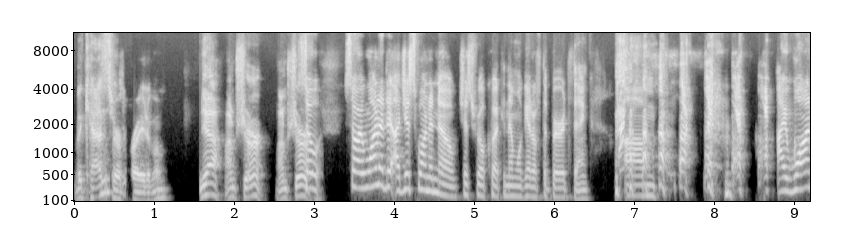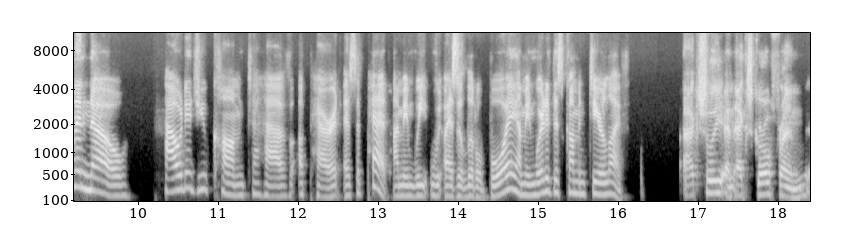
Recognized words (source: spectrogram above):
the cats are afraid of him. Yeah, I'm sure. I'm sure. So, so I wanted to. I just want to know, just real quick, and then we'll get off the bird thing. Um, I want to know how did you come to have a parrot as a pet? I mean, we, we as a little boy. I mean, where did this come into your life? actually an ex-girlfriend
